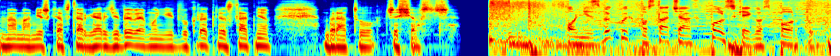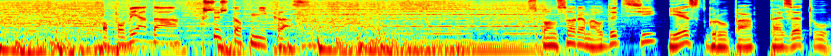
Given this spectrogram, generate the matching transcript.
mama mieszka w Stargardzie. Byłem u niej dwukrotnie ostatnio, bratu czy siostrze. O niezwykłych postaciach polskiego sportu. Opowiada Krzysztof Miklas. Sponsorem audycji jest grupa PZU.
